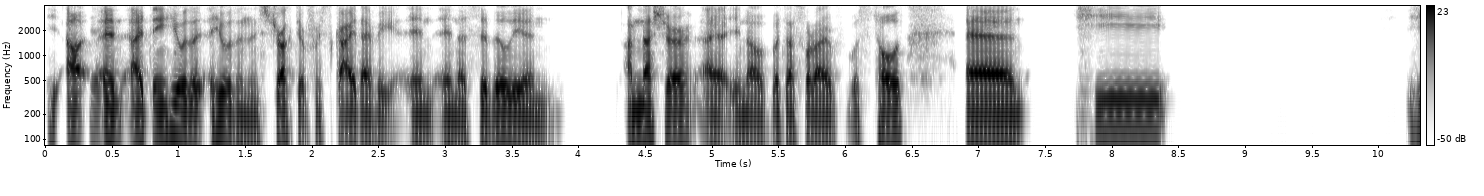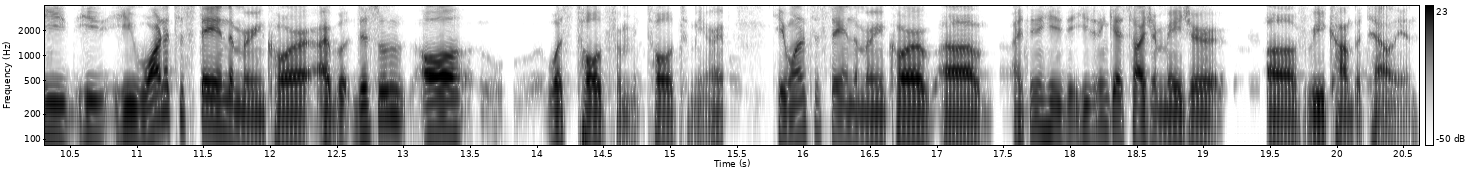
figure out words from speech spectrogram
He, uh, Yeah. And I think he was a, he was an instructor for skydiving in in a civilian. I'm not sure, uh, you know, but that's what I was told. And he he he he wanted to stay in the Marine Corps. I this was all was told from told to me, right? He wanted to stay in the Marine Corps. Uh, I think he he didn't get sergeant major of recon battalion,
